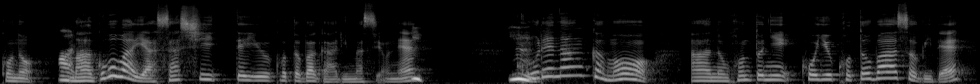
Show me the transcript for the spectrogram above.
この「はい。孫は優しい」っていう言葉がありますよね。うん。これなんかもあの本当にこういう言葉遊びで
